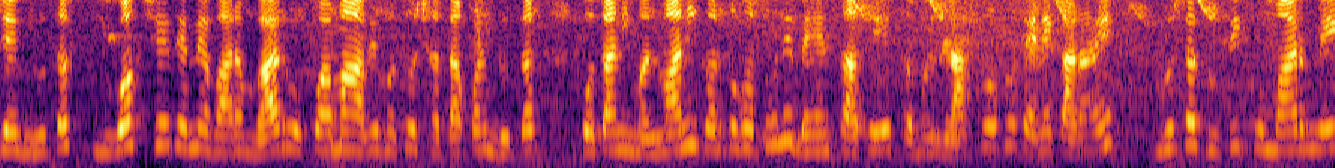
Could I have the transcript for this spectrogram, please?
જે મૃતક યુવક છે તેમને વારંવાર રોકવામાં આવ્યો હતો, છતાં પણ મૃતક પોતાની મનમાની કરતો હતો ને બહેન સાથે સંબંધ રાખતો હતો. તેને કારણે મૃતક ઋતિક કુમારને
